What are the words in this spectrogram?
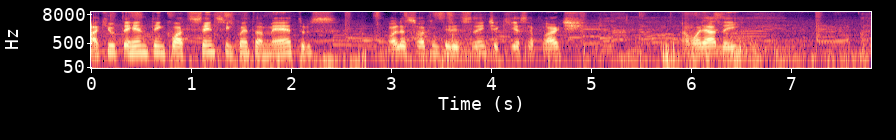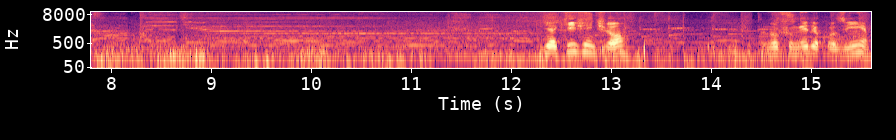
Aqui o terreno tem 450 metros. Olha só que interessante aqui essa parte. Dá uma olhada aí. E aqui, gente, ó. No filmei da cozinha.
